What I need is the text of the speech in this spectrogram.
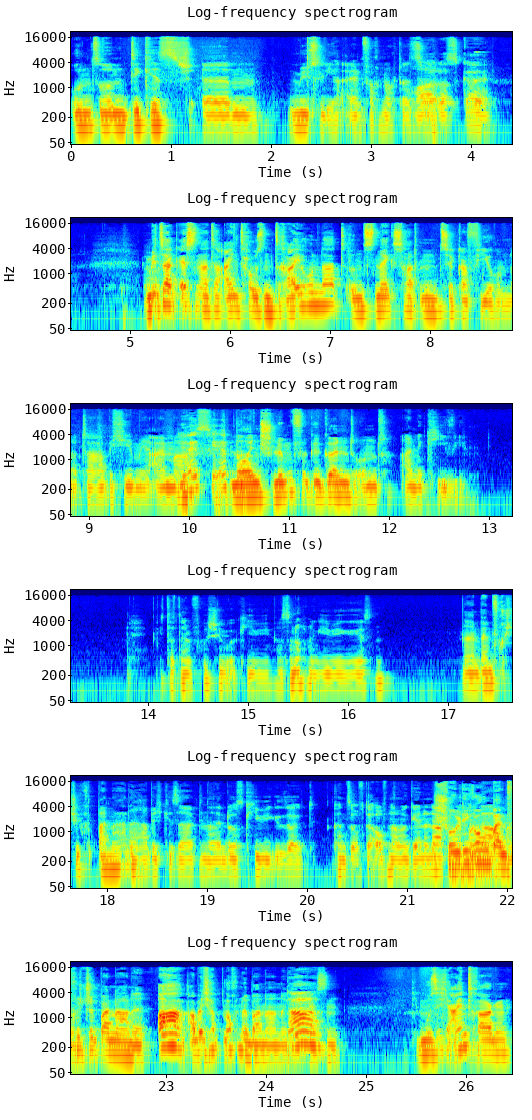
und so ein dickes ähm, Müsli einfach noch dazu. Oh, das ist geil. Mittagessen hatte 1300 und Snacks hatten ca. 400. Da habe ich hier mir einmal neun Schlümpfe gegönnt und eine Kiwi. Ich dachte, dein Frühstück war Kiwi. Hast du noch eine Kiwi gegessen? Nein, beim Frühstück Banane habe ich gesagt. Nein, du hast Kiwi gesagt. Kannst du auf der Aufnahme gerne nach. Entschuldigung, beim. Frühstück Banane. Ah, aber ich habe noch eine Banane Ah. gegessen. Die muss ich eintragen.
